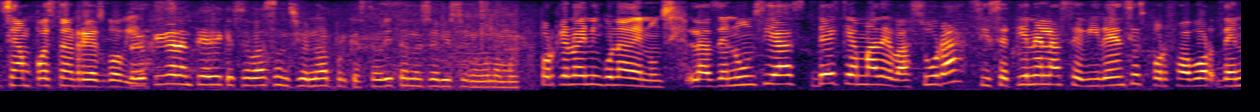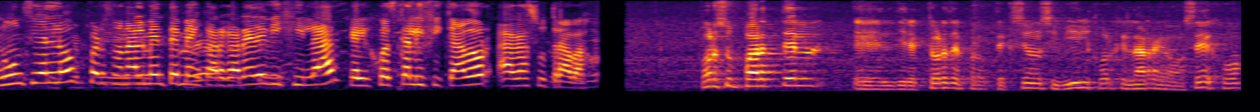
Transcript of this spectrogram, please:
se han puesto en riesgo vidas. ¿Pero qué garantía de que se va a sancionar? Porque hasta ahorita no se ha visto ninguna multa. Porque no hay ninguna denuncia. Las denuncias de quema de basura, si se tienen las evidencias, por favor, denúncienlo. Personalmente me encargaré de vigilar que el juez calificador haga su trabajo. Por su parte, el, director de Protección Civil, Jorge Larraga Osejo,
